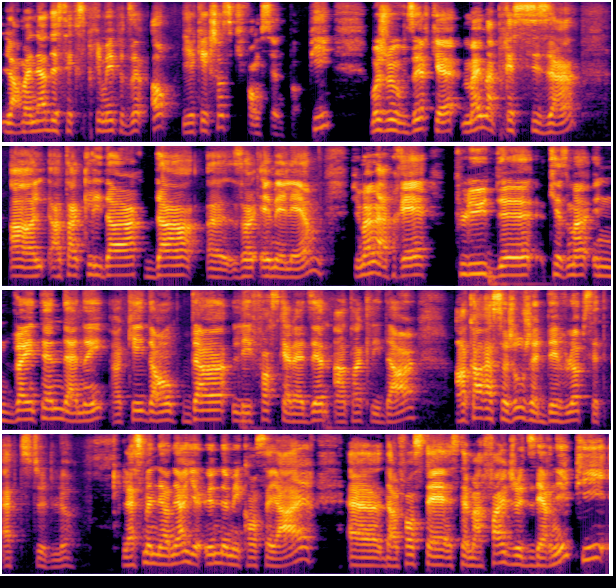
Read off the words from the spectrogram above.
leur manière de s'exprimer, puis de dire, oh, il y a quelque chose qui fonctionne pas. Puis, moi, je veux vous dire que même après six ans, en, en tant que leader dans un MLM, puis même après plus de quasiment une vingtaine d'années, OK, donc dans les forces canadiennes en tant que leader, encore à ce jour, je développe cette aptitude-là. La semaine dernière, il y a une de mes conseillères, euh, dans le fond, c'était, c'était ma fête jeudi dernier, puis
